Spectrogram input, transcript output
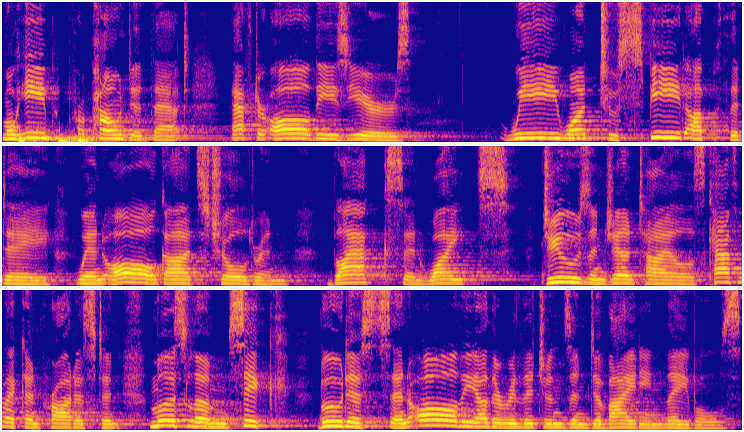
Muhib propounded that after all these years, we want to speed up the day when all God's children, blacks and whites, Jews and Gentiles, Catholic and Protestant, Muslim, Sikh, Buddhists, and all the other religions and dividing labels.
